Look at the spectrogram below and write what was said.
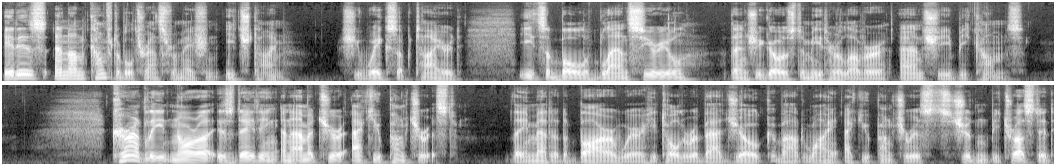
It is an uncomfortable transformation each time. She wakes up tired, eats a bowl of bland cereal, then she goes to meet her lover, and she becomes. Currently, Nora is dating an amateur acupuncturist. They met at a bar where he told her a bad joke about why acupuncturists shouldn't be trusted.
